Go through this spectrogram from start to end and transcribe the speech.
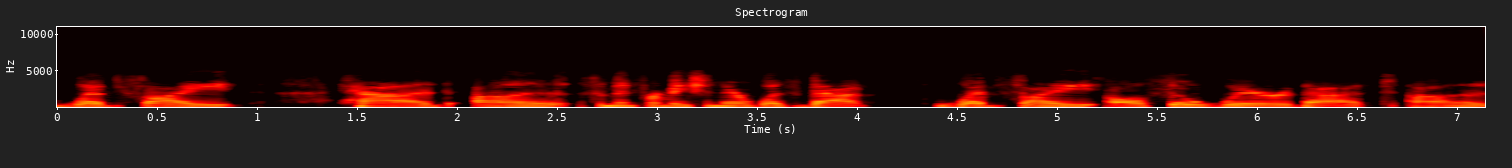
website had uh, some information there. Was that website also where that uh,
